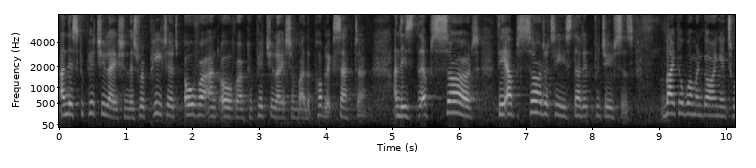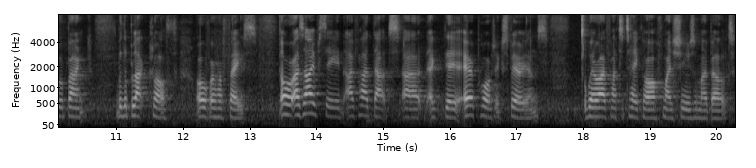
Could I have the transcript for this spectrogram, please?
And this capitulation, this repeated over and over capitulation by the public sector, and these the absurd, the absurdities that it produces like a woman going into a bank with a black cloth over her face. Or as I've seen, I've had that uh, the airport experience where I've had to take off my shoes and my belt,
